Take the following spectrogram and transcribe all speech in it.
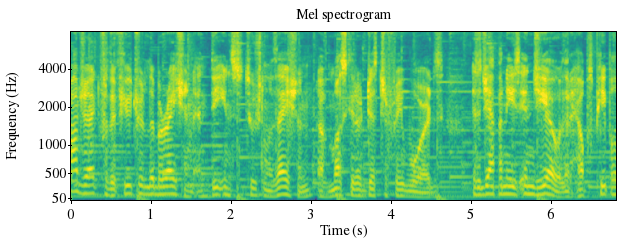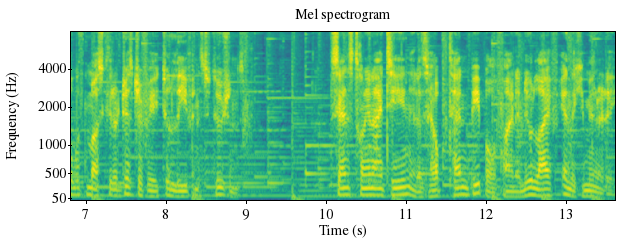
Project for the Future Liberation and Deinstitutionalization of Muscular Dystrophy Wards is a Japanese NGO that helps people with muscular dystrophy to leave institutions. Since 2019, it has helped 10 people find a new life in the community.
